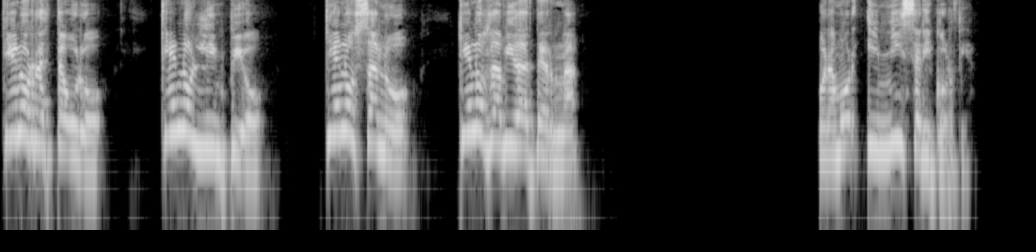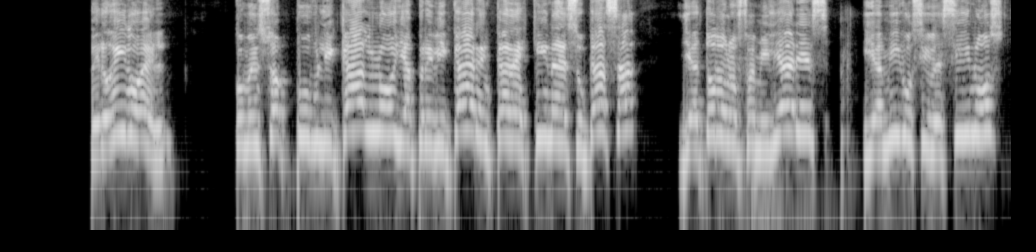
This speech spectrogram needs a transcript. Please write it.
que nos restauró, que nos limpió, que nos sanó, que nos da vida eterna, por amor y misericordia. Pero ido a él, comenzó a publicarlo y a predicar en cada esquina de su casa y a todos los familiares y amigos y vecinos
